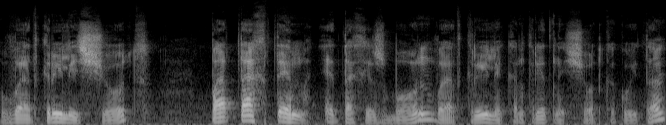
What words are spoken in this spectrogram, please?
вы открыли счет. Патахтем это хешбон, вы открыли конкретный счет какой-то.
